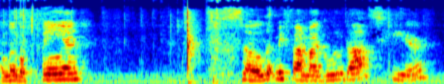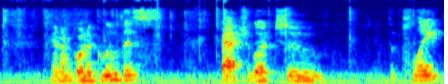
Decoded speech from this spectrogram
a little thin. So let me find my glue dots here. And I'm going to glue this spatula to the plate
